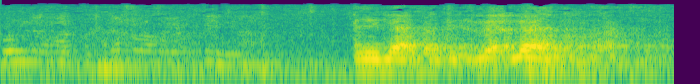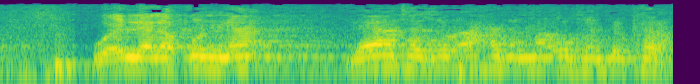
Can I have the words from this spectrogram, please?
كلما تقرب يعطيه أي لا لا لا وإلا لقلنا لا تزور احدا معروفا بالكرم.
